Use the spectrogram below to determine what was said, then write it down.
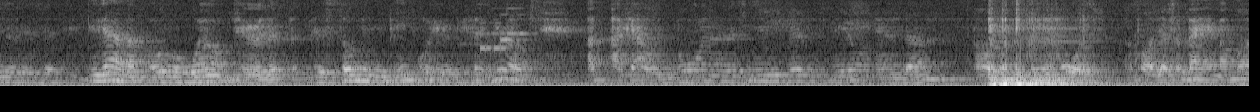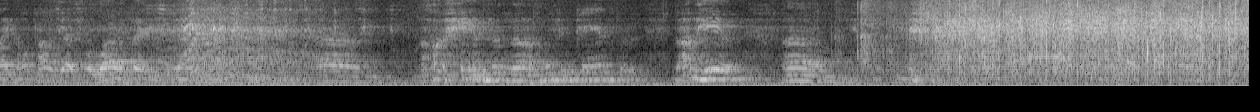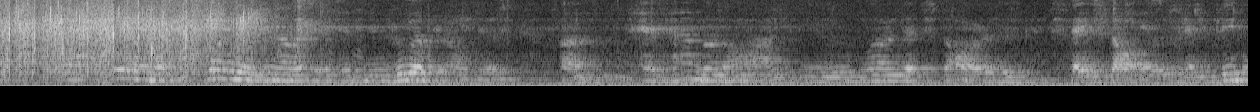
you guys, I'm overwhelmed here that, that there's so many people here because, you know, I, I kind of was born in this music business deal and, um, oh, being hoarse. I apologize for banging my mic. I apologize for a lot of things, um, my hands are numb. This is cancer. I'm here. Um, you know, if you grew up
